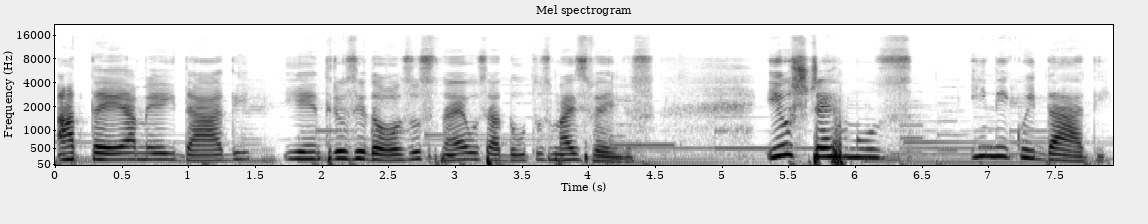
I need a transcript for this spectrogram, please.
até a meia-idade e entre os idosos, né, os adultos mais velhos. E os termos iniquidade,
